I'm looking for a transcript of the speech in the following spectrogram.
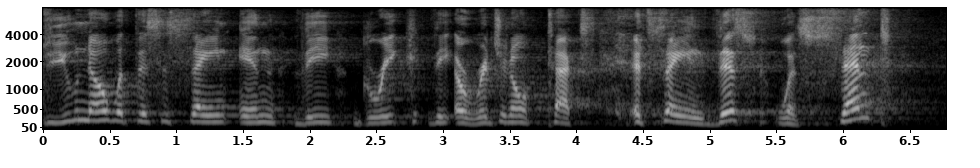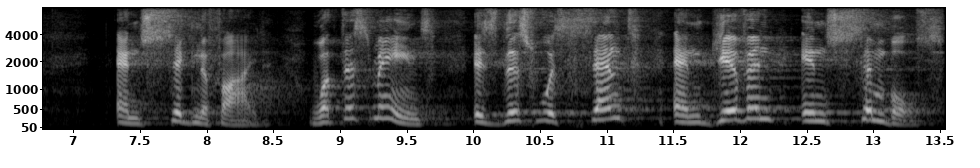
Do you know what this is saying in the Greek, the original text? It's saying this was sent and signified. What this means is this was sent and given in symbols.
